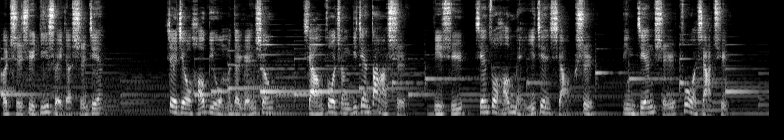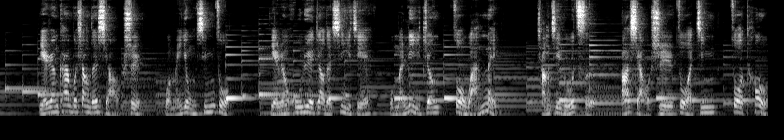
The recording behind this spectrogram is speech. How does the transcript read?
和持续滴水的时间。这就好比我们的人生，想做成一件大事，必须先做好每一件小事，并坚持做下去。别人看不上的小事，我们用心做；别人忽略掉的细节，我们力争做完美。长期如此。把小事做精做透，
